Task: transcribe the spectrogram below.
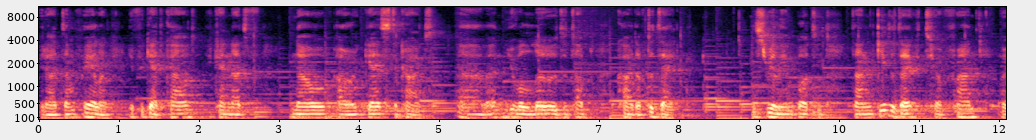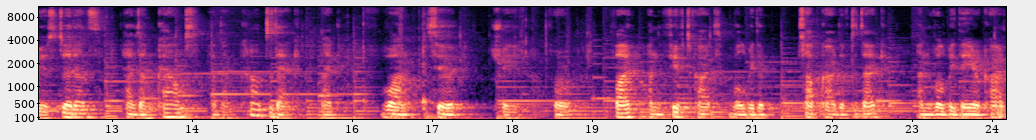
without them feeling. If you get caught, you cannot know or guess the cards, uh, and you will lose the top card of the deck. It's really important. Then give the deck to your friend or your students, have them count, have them count the deck, like one, two, three, four, five, and the fifth card will be the top card of the deck and will be their card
